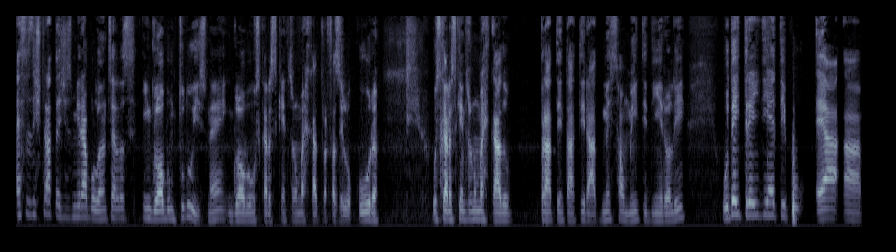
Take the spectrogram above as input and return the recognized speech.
essas estratégias mirabolantes, elas englobam tudo isso, né? Englobam os caras que entram no mercado para fazer loucura, os caras que entram no mercado para tentar tirar mensalmente dinheiro ali. O day trade é tipo, é a, a,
